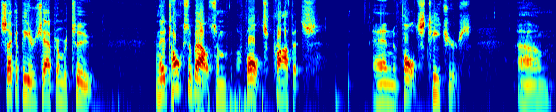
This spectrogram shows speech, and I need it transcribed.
2 Peter chapter number 2. And it talks about some false prophets and false teachers. Um,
